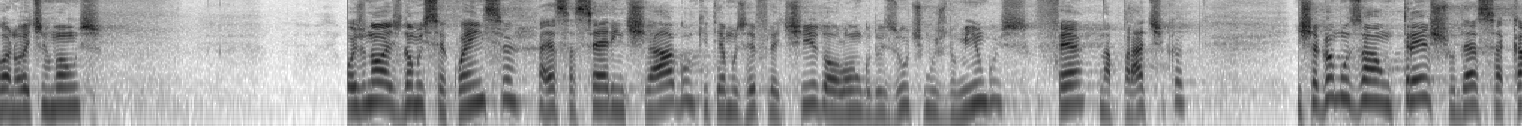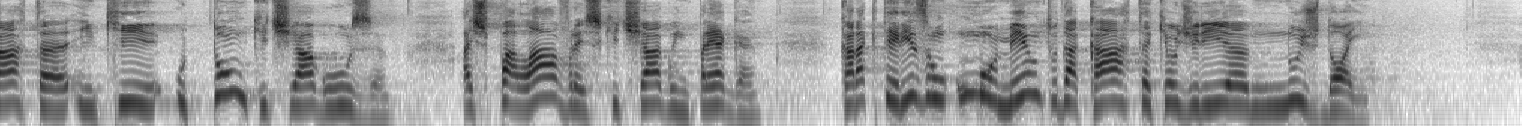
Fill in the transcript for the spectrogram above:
Boa noite, irmãos. Hoje nós damos sequência a essa série em Tiago, que temos refletido ao longo dos últimos domingos, fé na prática. E chegamos a um trecho dessa carta em que o tom que Tiago usa, as palavras que Tiago emprega, caracterizam um momento da carta que eu diria nos dói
